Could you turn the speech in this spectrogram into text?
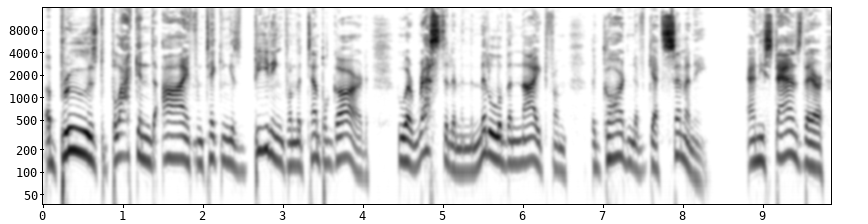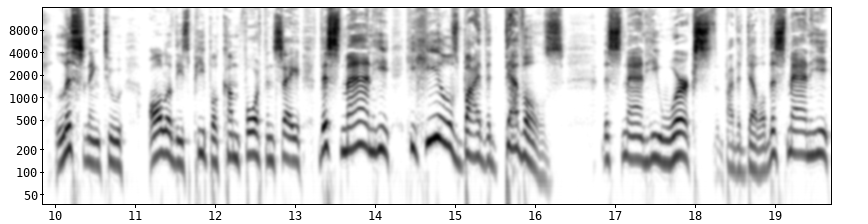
a bruised, blackened eye from taking his beating from the temple guard who arrested him in the middle of the night from the Garden of Gethsemane. And he stands there listening to all of these people come forth and say, This man, he, he heals by the devils. This man, he works by the devil. This man, he,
